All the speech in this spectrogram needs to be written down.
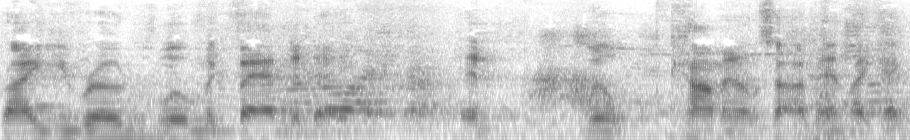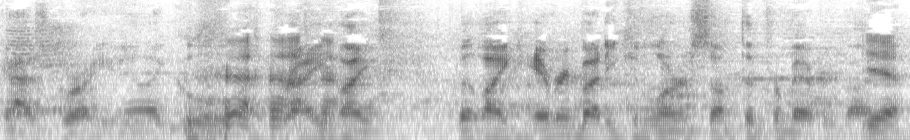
Right, you rode with Will McFadden today, and Will comment on the side, man, like that guy's great, man, like cool, right? Like, but like everybody can learn something from everybody. Yeah.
